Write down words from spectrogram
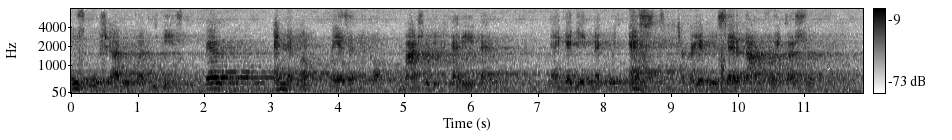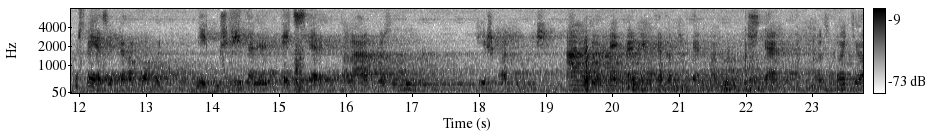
húzgóságukat idézi fel ennek a fejezetnek a második felében. Engedjék meg, hogy ezt csak a jövő szerdán folytassuk. Most fejezzük be abba, hogy még húsvét előtt egyszer találkozunk, és addig is áldjon meg bennünket a mindenható Isten, az Atya,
